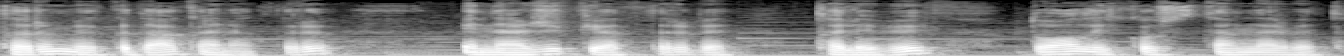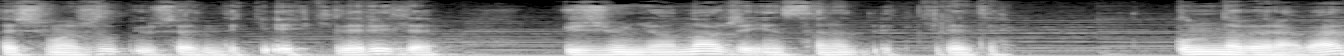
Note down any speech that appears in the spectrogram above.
tarım ve gıda kaynakları, enerji fiyatları ve talebi doğal ekosistemler ve taşımacılık üzerindeki etkileriyle yüz milyonlarca insanı etkiledi. Bununla beraber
